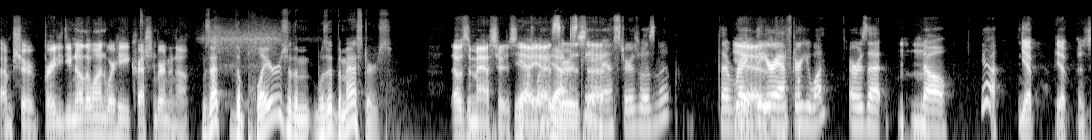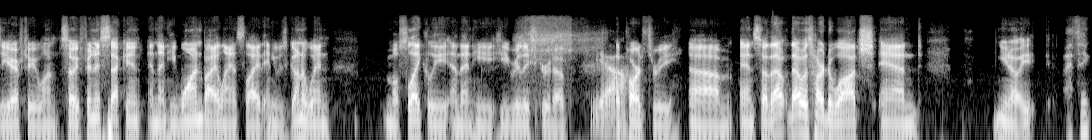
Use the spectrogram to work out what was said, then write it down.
I'm sure. Brady, do you know the one where he crashed and burned or no? Was that the players or the was it the Masters? That was the Masters. Yeah, Yeah, yeah. yeah. There was, uh, Masters, wasn't it? The right Yeah, the year after he won, or is that mhm. no? Yeah. Yep, yep. It was the year after he won. So he finished second, and then he won by a landslide, and he was gonna win, most likely, and then he he really screwed up Yeah. the par three. Um, and so that that was hard to watch, and you know, it, I think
